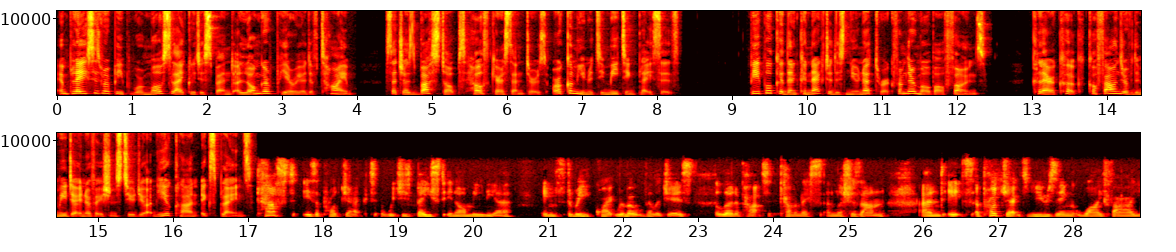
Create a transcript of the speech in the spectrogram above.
in places where people were most likely to spend a longer period of time, such as bus stops, healthcare centres, or community meeting places people could then connect to this new network from their mobile phones. Clare Cook, co founder of the Media Innovation Studio at UCLAN, explains CAST is a project which is based in Armenia in three quite remote villages Lernapat, Kamalis, and Leshazan, and it's a project using Wi-Fi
